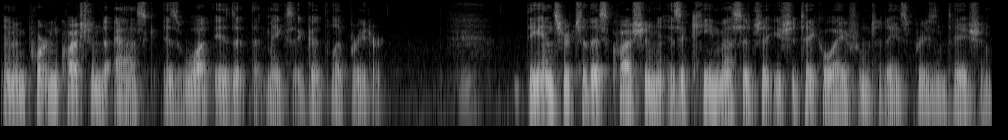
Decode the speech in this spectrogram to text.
an important question to ask is what is it that makes a good lip reader? Hmm. The answer to this question is a key message that you should take away from today's presentation.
